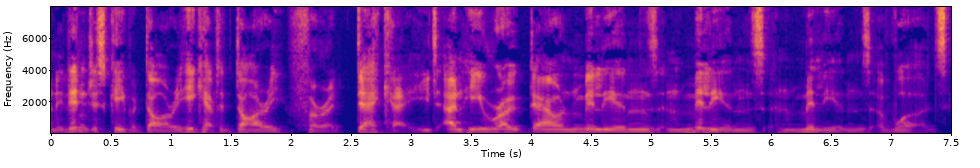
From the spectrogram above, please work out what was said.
And he didn't just keep a diary, he kept a diary for a decade. And he wrote down millions and millions and millions of words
